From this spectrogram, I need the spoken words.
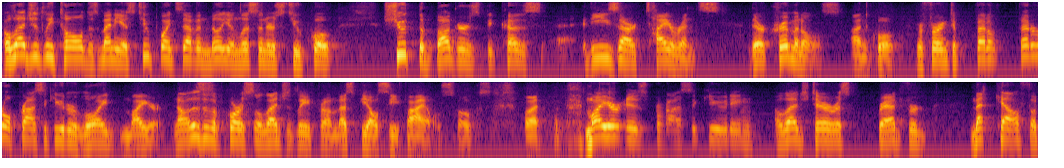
allegedly told as many as 2.7 million listeners to, quote, shoot the buggers because these are tyrants. They're criminals, unquote, referring to federal, federal prosecutor Lloyd Meyer. Now, this is, of course, allegedly from SPLC files, folks, but Meyer is prosecuting alleged terrorist Bradford Metcalf, a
